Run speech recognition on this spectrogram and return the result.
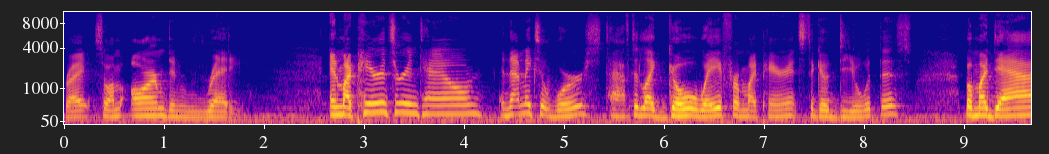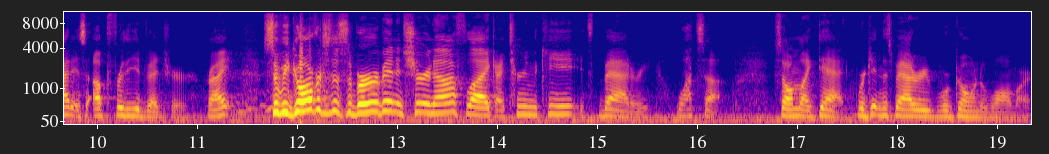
right? So I'm armed and ready. And my parents are in town, and that makes it worse to have to like go away from my parents to go deal with this. But my dad is up for the adventure, right? So we go over to the suburban, and sure enough, like I turn the key, it's the battery. What's up? So I'm like, Dad, we're getting this battery, we're going to Walmart.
